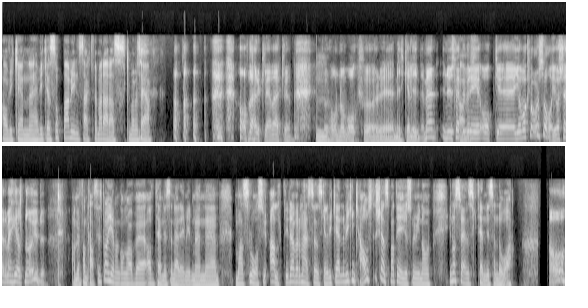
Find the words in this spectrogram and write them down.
Ja, vilken, eh, vilken soppa minst sagt för Madaras kan man väl säga. ja, verkligen, verkligen. Mm. För honom och för eh, Mikael Ymer. Men nu släpper Ja, vi det och eh, jag var klar så. Jag känner mig helt nöjd. Ja, men fantastiskt bra genomgång av, eh, av tennisen där Emil. Men man slås ju alltid över de här svenskarna. Vilken, vilken kaos det känns som att det är just nu inom, inom svensk tennis ändå. Ja,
